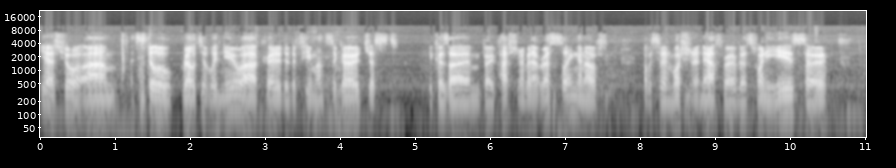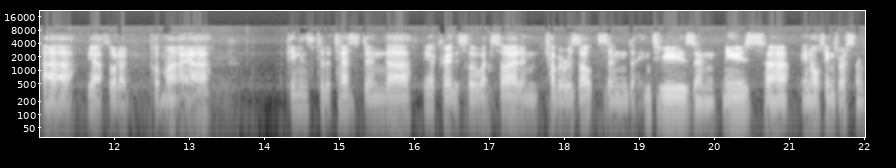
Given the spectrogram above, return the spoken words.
Yeah, sure. Um, it's still relatively new. I created it a few months ago just because I'm very passionate about wrestling and I've obviously been watching it now for over 20 years. So, uh, yeah, I thought I'd put my uh, opinions to the test and, uh, yeah, create this little website and cover results and interviews and news uh, in all things wrestling.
